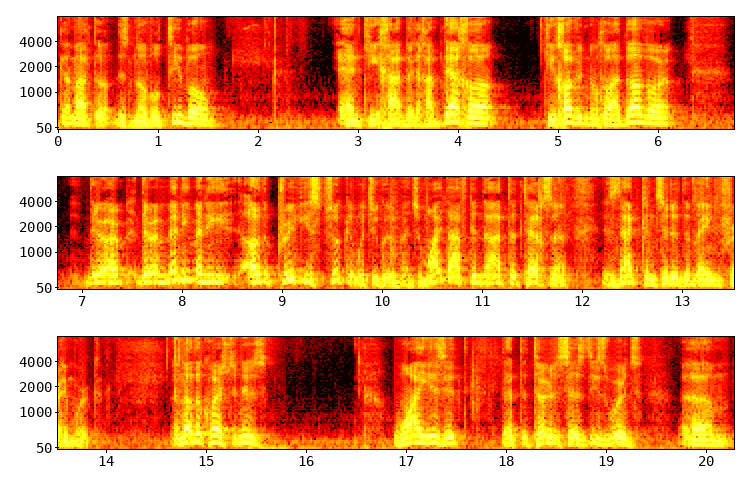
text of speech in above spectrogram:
gamata, there's novel tibo, and ki chabed chabdecha, ki adovar, there are there are many many other previous psukim which you could have mentioned. Why dafkin da'ata techsa is that considered the main framework? Another question is, why is it that the Torah says these words? Um,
